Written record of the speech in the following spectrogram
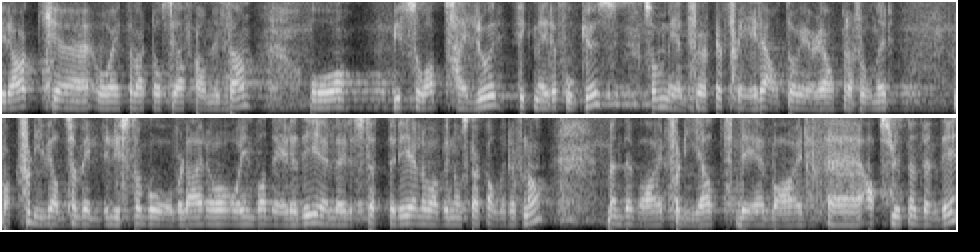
Irak eh, og etter hvert også i Afghanistan. Og vi så at terror fikk mer fokus, som medførte flere out of area-operasjoner. Det var ikke fordi vi hadde så veldig lyst til å gå over der og, og, invadere de, eller støtte de, eller hva vi nå skal kalle det for noe. Men det var fordi at det var eh, absolutt nødvendig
